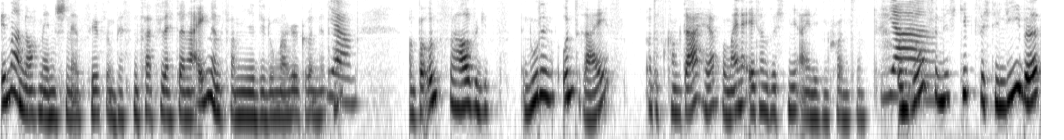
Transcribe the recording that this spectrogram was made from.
immer noch Menschen erzählst, im besten Fall vielleicht deiner eigenen Familie, die du mal gegründet ja. hast. Und bei uns zu Hause gibt es Nudeln und Reis. Und das kommt daher, wo meine Eltern sich nie einigen konnten. Ja. Und so, finde ich, gibt sich die Liebe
